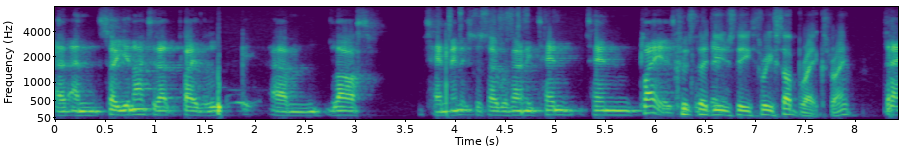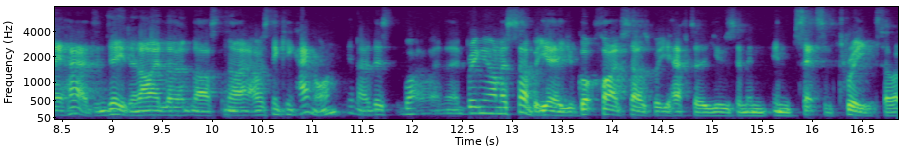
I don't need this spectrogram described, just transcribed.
and, and so United had to play the um, last 10 minutes or so with only 10, 10 players. Because they'd used the three sub breaks, right? They had indeed, and I learned last night. I was thinking, hang on, you know, there's why, bringing on a sub, but yeah, you've got five subs, but you have to use them in, in sets of three. So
